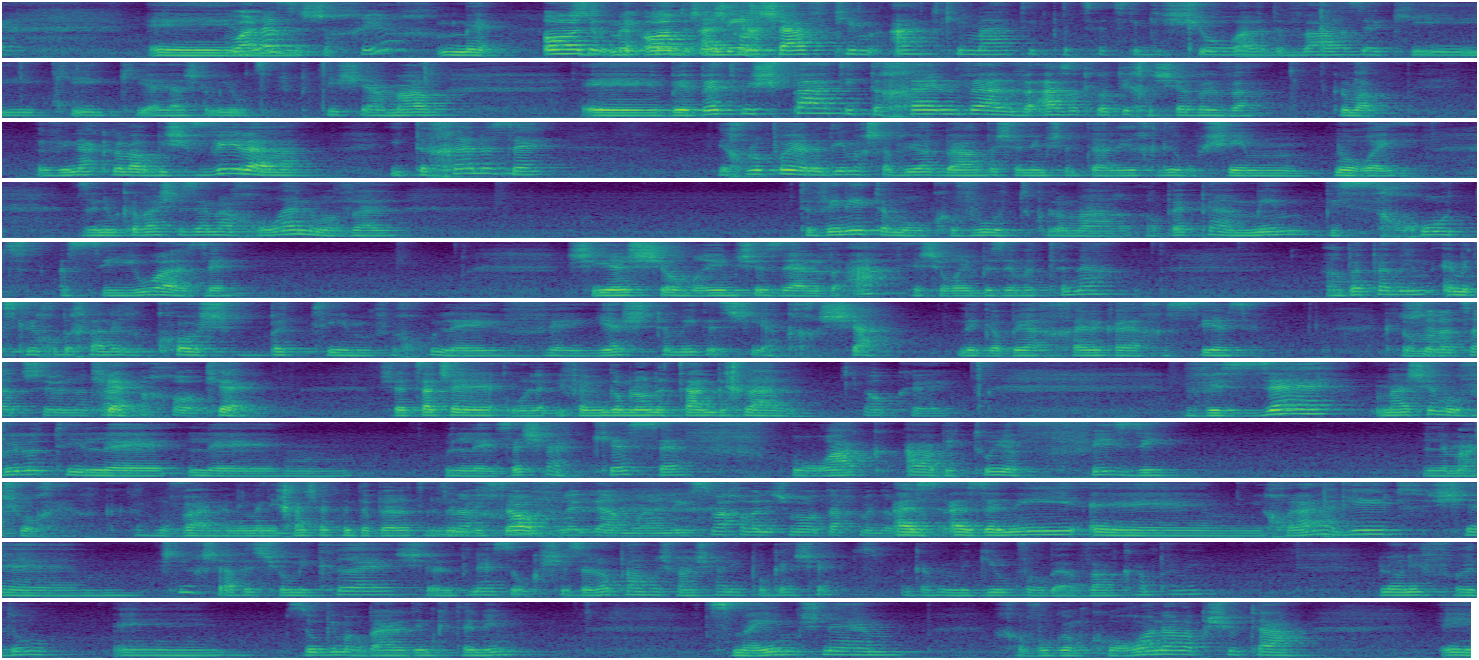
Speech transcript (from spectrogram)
וואלה, זה שכיח? מאוד מאוד, אני לך- עכשיו כמעט כמעט התפוצץ לי גישור על הדבר הזה, כי, כי, כי היה שם ייעוץ משפטי שאמר, אה, בבית משפט ייתכן וההלוואה הזאת לא תיחשב הלוואה. כלומר, מבינה? כלומר, בשביל הייתכן הזה, יכלו פה ילדים עכשיו להיות בארבע שנים של תהליך גירושים נוראי. אז אני מקווה שזה מאחורינו, אבל תביני את המורכבות. כלומר, הרבה פעמים בזכות הסיוע הזה, שיש שאומרים שזה הלוואה, יש שרואים בזה מתנה. הרבה פעמים הם הצליחו בכלל לרכוש בתים וכולי, ויש תמיד איזושהי הכחשה לגבי החלק היחסי הזה. של הצד שנתן כן, פחות. כן. של הצד שלפעמים גם לא נתן בכלל. אוקיי. וזה מה שמוביל אותי ל, ל, לזה שהכסף הוא רק הביטוי הפיזי למשהו אחר. כמובן, אני מניחה שאת מדברת על זה בלי סוף. נכון, לגמרי. אני אשמח אבל לשמוע אותך מדברת. אז, אז אני אה, יכולה להגיד שיש לי עכשיו איזשהו מקרה של בני זוג שזה לא פעם ראשונה שאני פוגשת. אגב, הם הגיעו כבר בעבר כמה פעמים. לא נפרדו. אה, זוג עם ארבעה ילדים קטנים. עצמאים שניהם. חוו גם קורונה לא פשוטה. אה,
